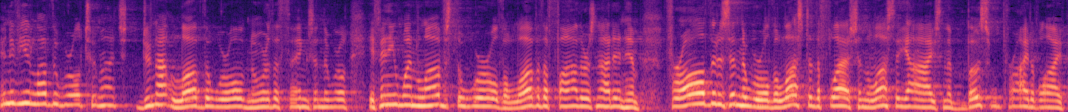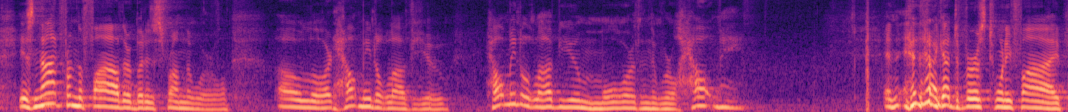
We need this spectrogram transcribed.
Any of you love the world too much? Do not love the world nor the things in the world. If anyone loves the world, the love of the Father is not in him. For all that is in the world, the lust of the flesh and the lust of the eyes and the boastful pride of life, is not from the Father, but is from the world. Oh, Lord, help me to love you. Help me to love you more than the world. Help me. And, and, then I got to verse 25.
